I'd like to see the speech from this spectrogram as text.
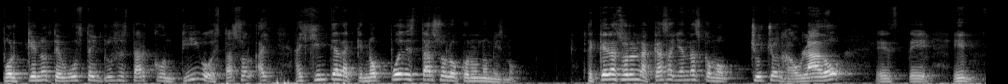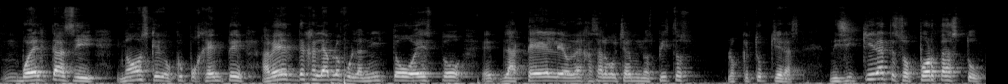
¿Por qué no te gusta incluso estar contigo? Estar solo. Hay, hay gente a la que no puede estar solo con uno mismo. Te quedas solo en la casa y andas como chucho enjaulado, este, y vueltas y no, es que ocupo gente. A ver, déjale hablo a fulanito, esto, eh, la tele, o dejas algo echarme unos pistos, lo que tú quieras. Ni siquiera te soportas tú.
